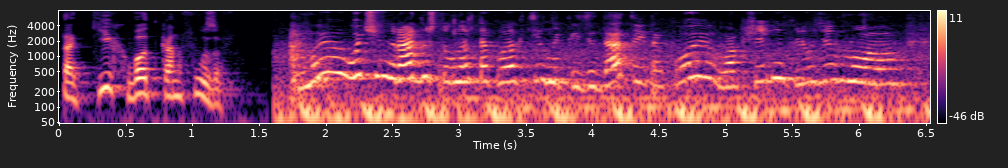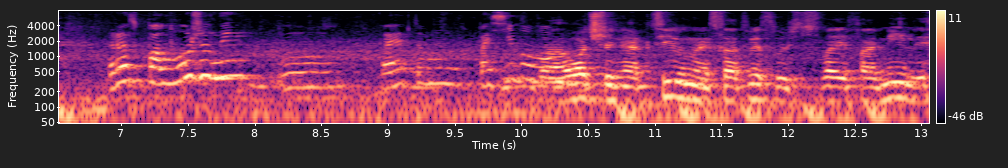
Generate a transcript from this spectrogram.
таких вот конфузов. Мы очень рады, что у нас такой активный кандидат и такой в общении к людям э, расположенный. Поэтому спасибо вам. Да, очень активный, соответствующий своей фамилии.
